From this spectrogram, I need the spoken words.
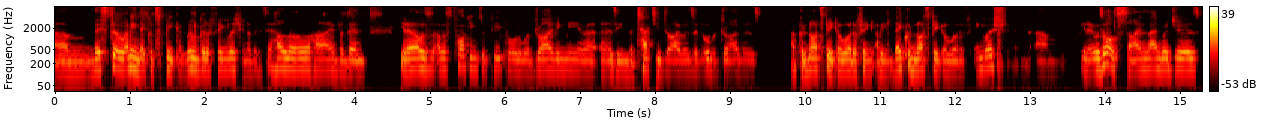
Um, they still, I mean, they could speak a little bit of English. You know, they say hello, hi, but then, you know, I was I was talking to people who were driving me, uh, as in the taxi drivers and Uber drivers. I could not speak a word of English. I mean, they could not speak a word of English. And, um, you know, it was all sign languages.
